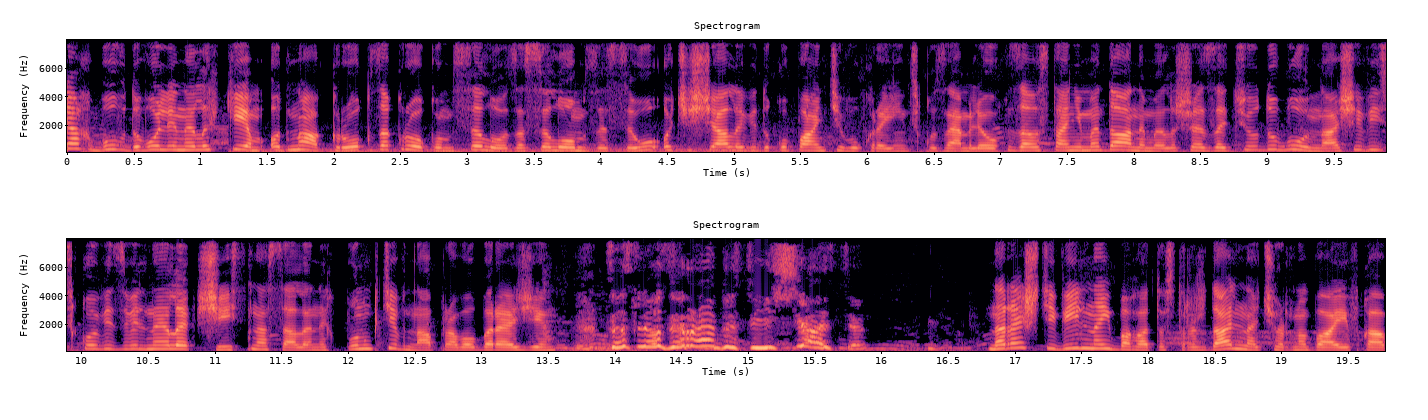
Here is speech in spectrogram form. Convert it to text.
Шлях був доволі нелегким, однак крок за кроком, село за селом ЗСУ очищали від окупантів українську землю. За останніми даними, лише за цю добу наші військові звільнили шість населених пунктів на правобережжі. Це сльози радості і щастя. Нарешті вільна й багатостраждальна Чорнобаївка.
